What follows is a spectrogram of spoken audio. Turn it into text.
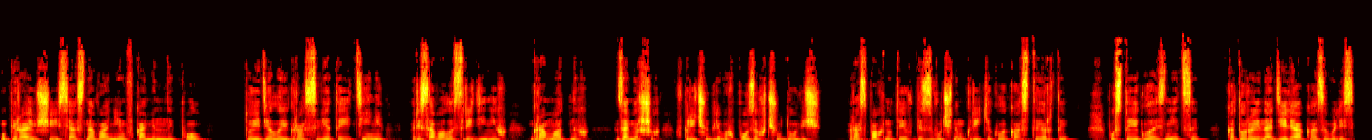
упирающиеся основанием в каменный пол. То и дело игра света и тени рисовала среди них громадных, замерших в причудливых позах чудовищ, распахнутые в беззвучном крике клыкастые рты, пустые глазницы, которые на деле оказывались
